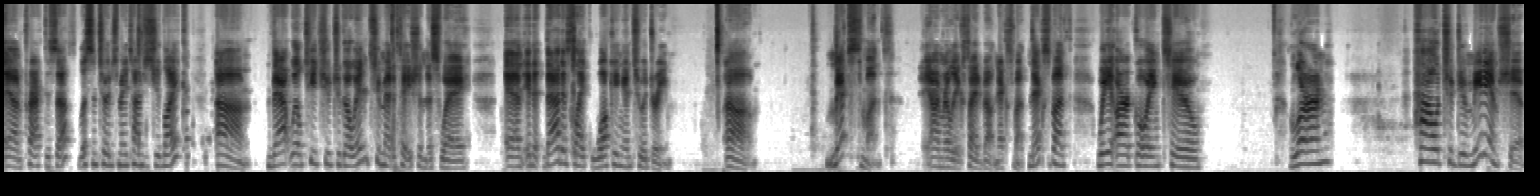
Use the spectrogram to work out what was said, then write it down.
and practice up. Listen to it as many times as you'd like. Um, that will teach you to go into meditation this way. And it, that is like walking into a dream. Um, next month, I'm really excited about next month. Next month, we are going to learn how to do mediumship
